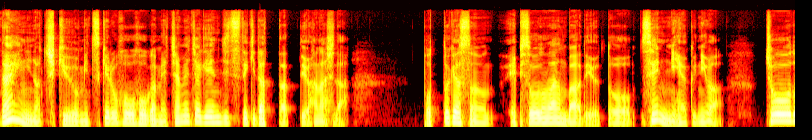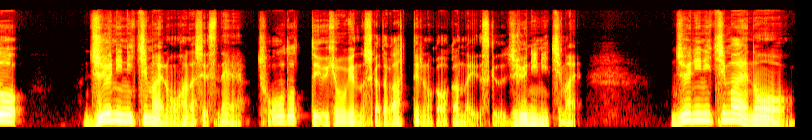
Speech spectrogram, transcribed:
第2の地球を見つける方法がめちゃめちゃ現実的だったっていう話だ。ポッドキャストのエピソードナンバーで言うと、1202は、ちょうど12日前のお話ですね。ちょうどっていう表現の仕方が合ってるのかわかんないですけど、12日前。12日前の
